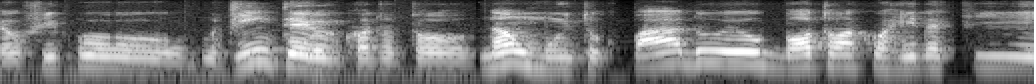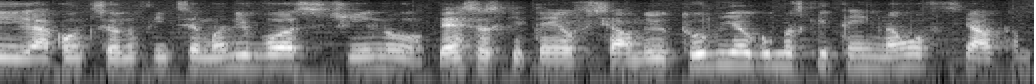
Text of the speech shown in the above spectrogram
Eu fico o dia inteiro, enquanto eu tô não muito ocupado, eu boto uma corrida que aconteceu no fim de semana e vou assistindo dessas que tem oficial no YouTube e algumas que tem não oficial também.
